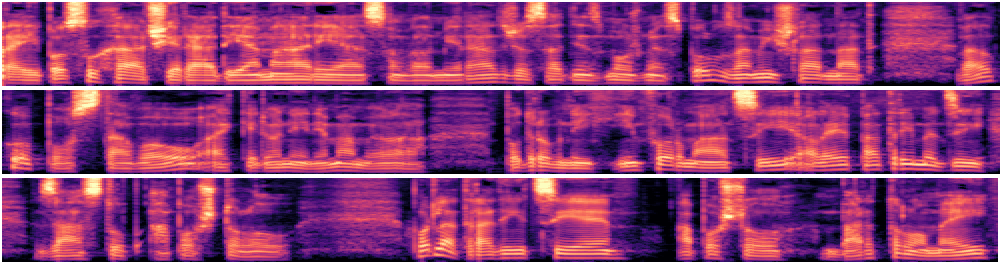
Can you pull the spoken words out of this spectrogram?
Drahí poslucháči Rádia Mária, som veľmi rád, že sa dnes môžeme spolu zamýšľať nad veľkou postavou, aj keď o nej nemáme veľa podrobných informácií, ale patrí medzi zástup apoštolov. Podľa tradície apoštol Bartolomej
